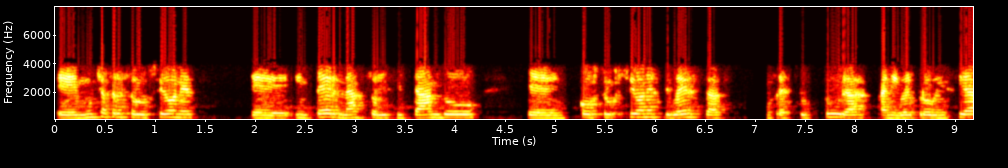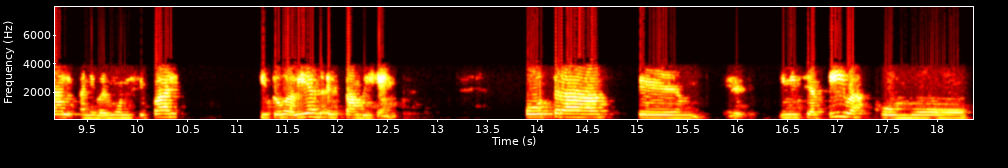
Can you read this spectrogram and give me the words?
eh, muchas resoluciones eh, internas solicitando construcciones diversas, infraestructura a nivel provincial, a nivel municipal, y todavía están vigentes. Otras iniciativas como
